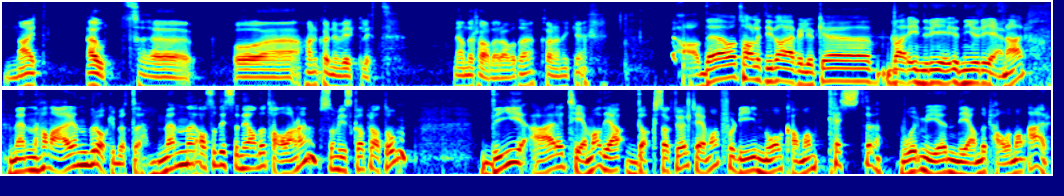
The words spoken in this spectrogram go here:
'Night Out'. Eh, og eh, han kan jo virke litt neandertaler av og til, kan han ikke? Ja, det tar ta litt tid, da. Jeg vil jo ikke være injuri- injurierende her. Men han er en bråkebøtte. Men eh, altså disse neandertalerne som vi skal prate om, de er et tema, de er dagsaktuelt tema, fordi nå kan man teste hvor mye neandertaler man er.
